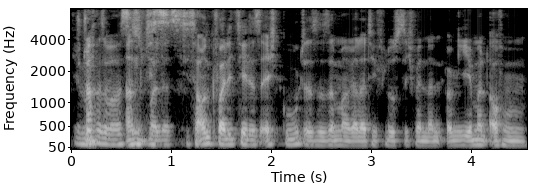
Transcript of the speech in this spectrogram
Wir machen sowas also die, die Soundqualität ist echt gut. Es ist immer relativ lustig, wenn dann irgendjemand auf dem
